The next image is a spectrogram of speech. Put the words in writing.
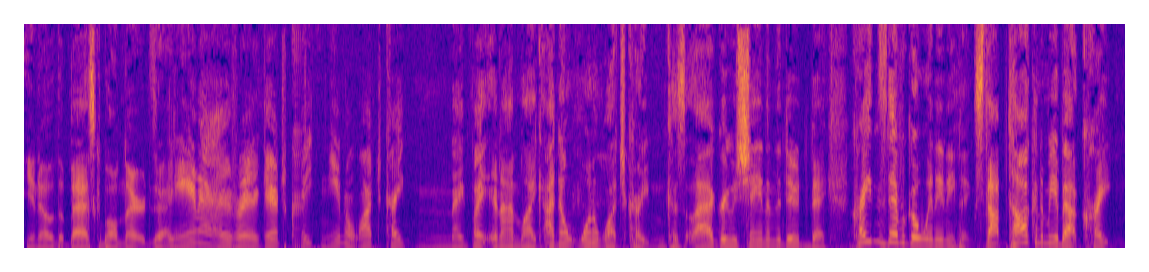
you know, the basketball nerds, they're like, you know good? Creighton. You know, watch Creighton They play, and I'm like, I don't want to watch Creighton because I agree with Shane and the dude today. Creighton's never going to win anything. Stop talking to me about Creighton.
